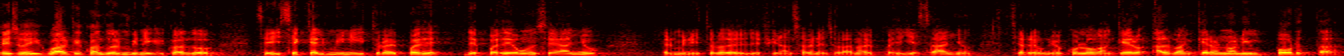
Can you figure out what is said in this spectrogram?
Eso es igual que cuando, el, cuando se dice que el ministro, después de, después de 11 años, el ministro de, de Finanzas venezolano, después de 10 años, se reunió con los banqueros. Al banquero no le importa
